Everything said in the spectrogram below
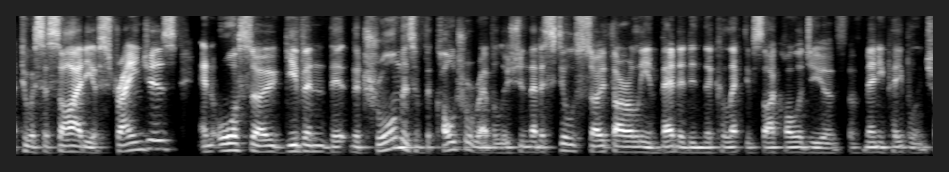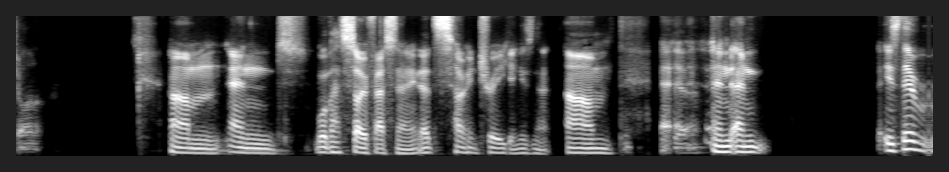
uh, to a society of strangers, and also given the, the traumas of the Cultural Revolution that are still so thoroughly embedded in the collective psychology of, of many people in China. Um, and well, that's so fascinating. That's so intriguing, isn't it? Um, yeah. And and is there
